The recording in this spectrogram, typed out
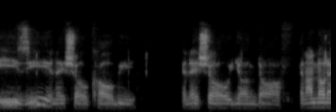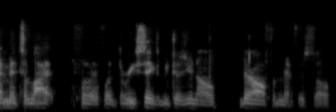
Eazy and they showed Kobe and they showed Young Dolph, and I know that meant a lot for for three six because you know they're all from Memphis. So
